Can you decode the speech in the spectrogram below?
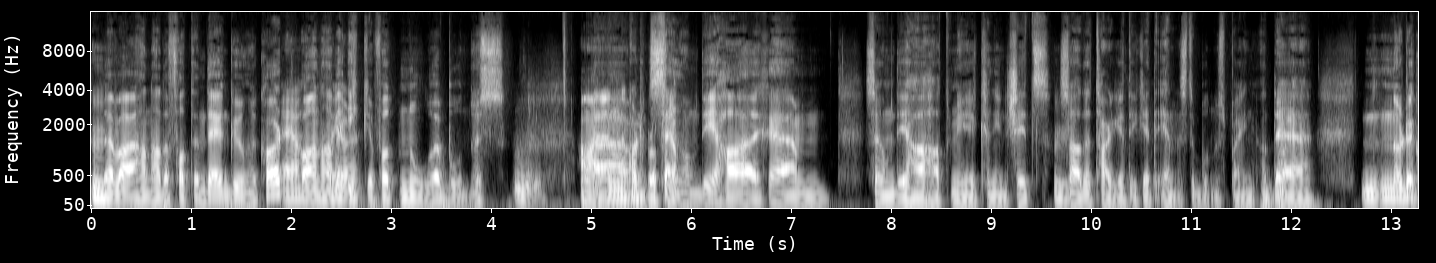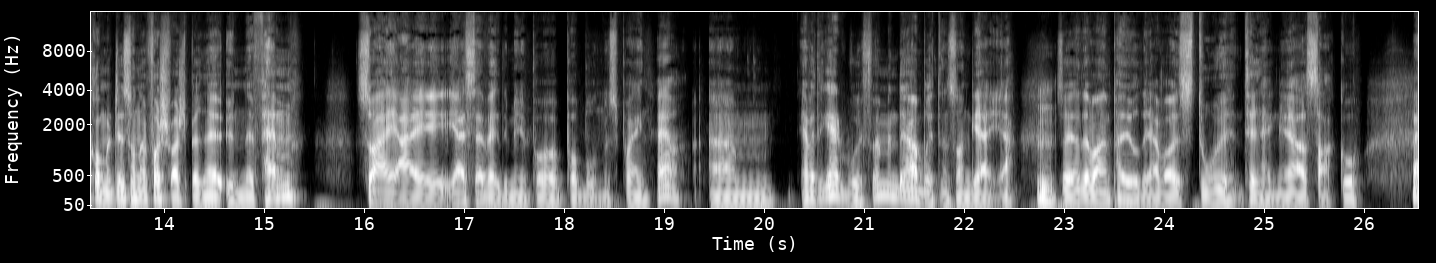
det var at han hadde fått en del gule kort, Ja, og han hadde ikke fått noe bonus. Han er en Um, selv, om de har, um, selv om de har hatt mye clean sheets, så hadde Target ikke et eneste bonuspoeng. Og det, når det kommer til sånne forsvarsspillere under fem, så er jeg Jeg ser veldig mye på, på bonuspoeng. ja. Um, jeg vet ikke helt hvorfor, men det har blitt en sånn greie. Så jeg- det var en periode jeg var stor tilhenger av Saco.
